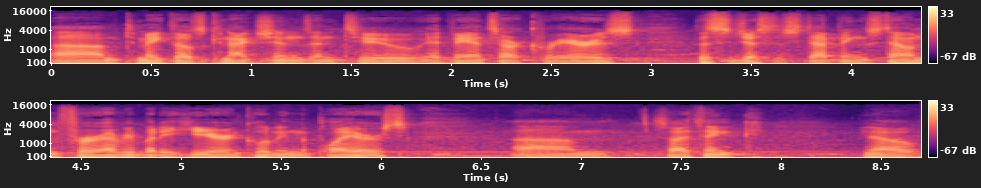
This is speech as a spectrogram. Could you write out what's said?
um, to make those connections and to advance our careers. This is just a stepping stone for everybody here, including the players. Um, so I think, you know,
